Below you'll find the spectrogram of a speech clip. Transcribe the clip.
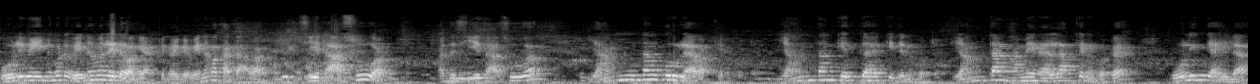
පොලිමේ ඉන්නකොට වෙනම ලෙඩ වගේක් එනවා. ඒක වෙනම කතාවක්. 80ක් අද 80ක් යන්තම් කුරුලාවක් එනකොට. යන්තම් කෙත් ගහක් ඉදෙනකොට. යන්තම් හැමේ රැල්ලක් එනකොට පොලිං ගහිලා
